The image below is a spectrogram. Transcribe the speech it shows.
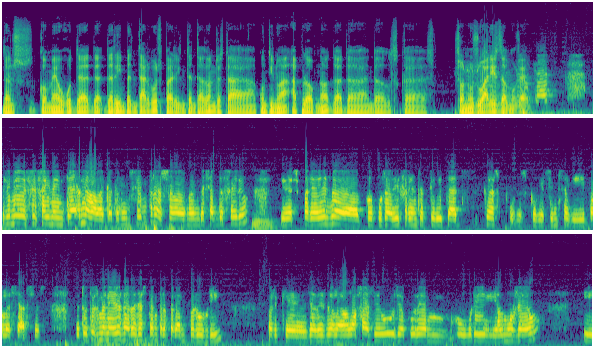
doncs com heu hagut de, de, de reinventar-vos per intentar doncs, estar continuar a prop no? de, de, dels que són usuaris del museu primer fer feina interna de la que tenim sempre, això no hem deixat de fer-ho, mm. i després eh, proposar diferents activitats que es, es poguessin seguir per les xarxes. De totes maneres, ara ja estem preparant per obrir, perquè ja des de la, la fase 1 ja podem obrir el museu i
